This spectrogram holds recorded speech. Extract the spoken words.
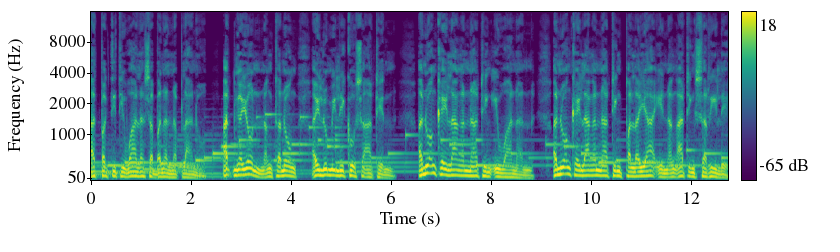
at pagtitiwala sa banal na plano. At ngayon, ang tanong ay lumiliko sa atin. Ano ang kailangan nating iwanan? Ano ang kailangan nating palayain ang ating sarili?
